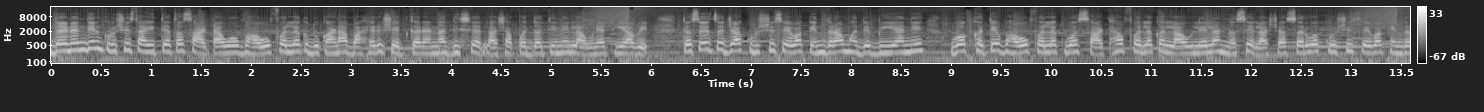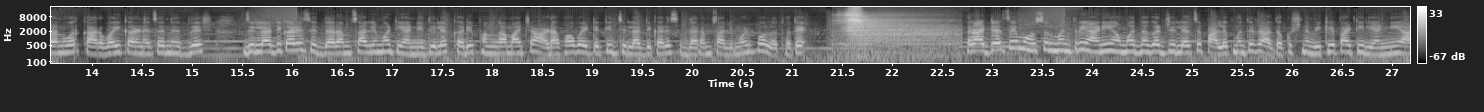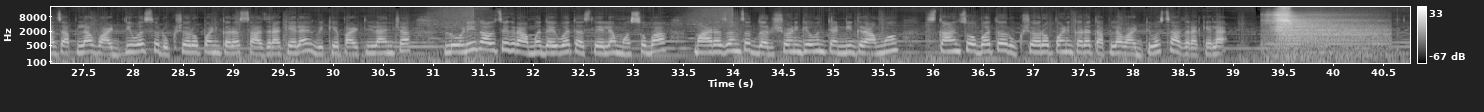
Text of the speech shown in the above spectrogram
दैनंदिन कृषी साहित्याचा साठा व भावफलक दुकानाबाहेर शेतकऱ्यांना दिसेल अशा पद्धतीने लावण्यात यावे. तसेच ज्या कृषी सेवा केंद्रामध्ये बियाणे व खते भावफलक व साठा फलक लावलेला नसेल अशा सर्व कृषी सेवा केंद्रांवर कारवाई करण्याचे निर्देश जिल्हाधिकारी सिद्धाराम सालिमठ यांनी दिले. खरीप हंगामाच्या आढावा बैठकीत जिल्हाधिकारी सिद्धाराम सालिमठ बोलत होते. राज्याचे महसूल मंत्री आणि अहमदनगर जिल्ह्याचे पालकमंत्री राधाकृष्ण विखे पाटील यांनी आज आपला वाढदिवस वृक्षारोपण करत साजरा केलाय. विखे पाटलांच्या लोणी गावचे ग्रामदैवत असलेल्या मसोबा महाराजांचं दर्शन घेऊन त्यांनी ग्रामस्थांसोबत वृक्षारोपण करत आपला वाढदिवस साजरा केला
